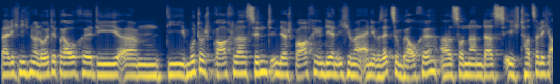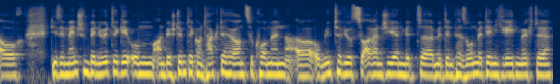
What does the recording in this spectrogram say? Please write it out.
weil ich nicht nur Leute brauche, die, ähm, die Muttersprachler sind in der Sprache, in der ich immer eine Übersetzung brauche, äh, sondern dass ich tatsächlich auch diese Menschen benötige, um um an bestimmte Kontakte heranzukommen, äh, um Interviews zu arrangieren mit, äh, mit den Personen, mit denen ich reden möchte,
